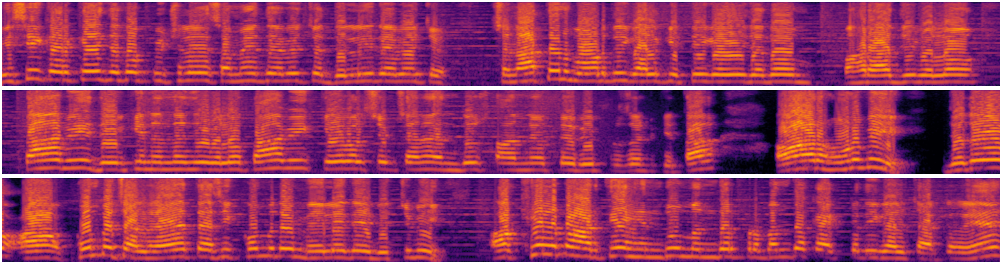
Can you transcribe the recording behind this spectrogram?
ਇਸੇ ਕਰਕੇ ਜਦੋਂ ਪਿਛਲੇ ਸਮੇਂ ਦੇ ਵਿੱਚ ਦਿੱਲੀ ਦੇ ਵਿੱਚ ਸਨਾਤਨ ਬੋਰਡ ਦੀ ਗੱਲ ਕੀਤੀ ਗਈ, ਜਦੋਂ ਮਹਾਰਾਜ ਜੀ ਵੱਲੋਂ, ਤਾਂ ਵੀ ਦੇਵਕੀ ਨੰਦਨ ਜੀ ਵੱਲੋਂ, ਤਾਂ ਵੀ ਕੇਵਲ ਸ਼ਿਵ ਸੈਨਾ ਹਿੰਦੁਸਤਾਨ ਨੇ ਉੱਤੇ ਰਿਪਰੈਜ਼ੈਂਟ ਕੀਤਾ। ਔਰ ਹੁਣ ਵੀ ਜਦੋਂ ਕੁੰਭ ਚੱਲ ਰਿਹਾ ਹੈ, ਤਾਂ ਅਸੀਂ ਕੁੰਭ ਦੇ ਮੇਲੇ ਦੇ ਵਿੱਚ ਵੀ ਅਖਿਲ ਭਾਰਤੀ ਹਿੰਦੂ ਮੰਦਿਰ ਪ੍ਰਬੰਧਕ ਐਕਟ ਦੀ ਗੱਲ ਚੱਕ ਰਹੇ ਹਾਂ,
